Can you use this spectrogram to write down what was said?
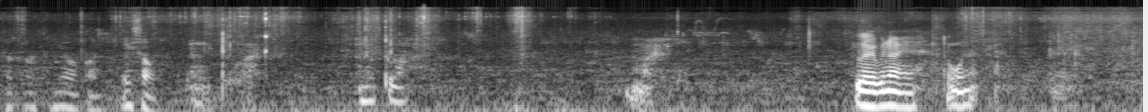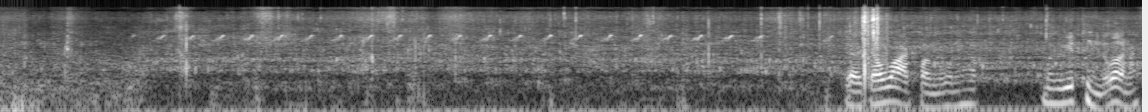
แล้วก็เที่ยวก่อนเอ้ยสองเอาตัวมา เลยไปหน่อยนะตรงนั้นนะเดี๋ยวจะวาดฝั่งนู้นนะครับ มันวิทย์ถึงหรือเปล่านะ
